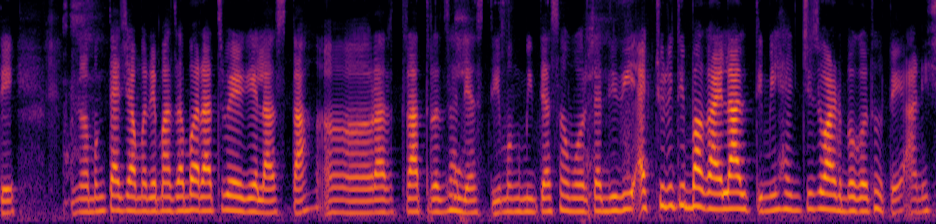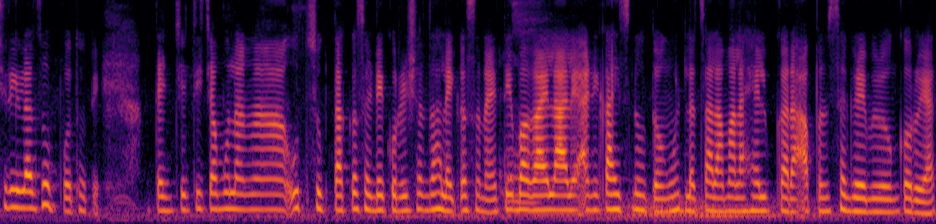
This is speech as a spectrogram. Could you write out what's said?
ते. मग त्याच्यामध्ये माझा बराच वेळ गेला असता. रात्र रात्रच झाली असती. मग मी त्या समोरच्या दिदी ॲक्च्युली ती बघायला आलती. मी ह्यांचीच वाट बघत होते आणि श्रीला झोपवत होते. त्यांचे तिच्या मुलांना उत्सुकता कसं डेकोरेशन झालं आहे कसं नाही ते बघायला आले आणि काहीच नव्हतं. म्हटलं चला मला हेल्प करा. आपण सगळे मिळून करूयात.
